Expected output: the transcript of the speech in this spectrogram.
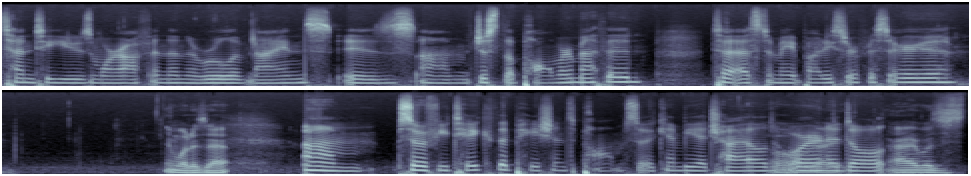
tend to use more often than the rule of nines is um, just the palmar method to estimate body surface area. And what is that? Um, so if you take the patient's palm, so it can be a child Oh, or an adult. I was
